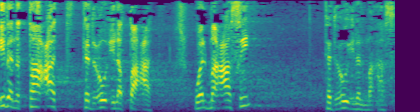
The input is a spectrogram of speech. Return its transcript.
إذا الطاعات تدعو إلى الطاعات والمعاصي تدعو إلى المعاصي.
